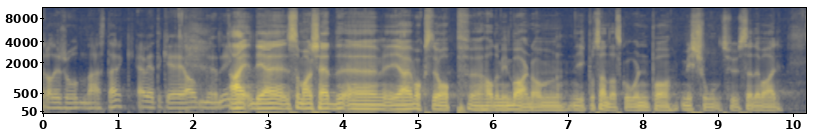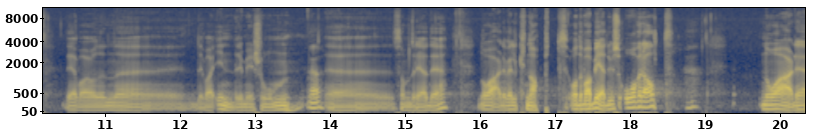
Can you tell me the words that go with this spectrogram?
tradisjonen er sterk. Jeg vet ikke, Jan Henrik? Nei, det som har skjedd uh, Jeg vokste jo opp, eh, hadde min barndom, gikk på søndagsskolen på Misjonshuset. Det var, det var jo den Det var Indremisjonen Ja. eh, som drev det. Nå er det vel knapt Og det var bedehus overalt. Nå er det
